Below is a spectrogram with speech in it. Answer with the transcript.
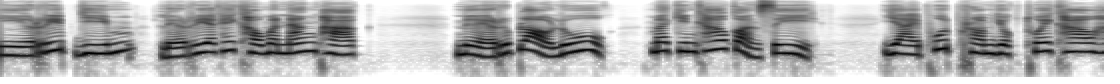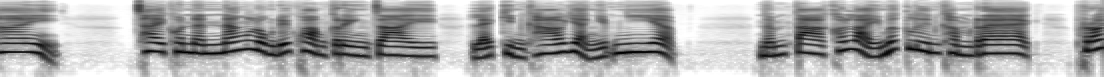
นีรีบยิ้มและเรียกให้เขามานั่งพัก เหนื่อยหรือเปล่าลูก มากินข้าวก่อนสิ ยายพูดพร้อมยกถ้วยข้าวให้ ชายคนนั้นนั่งลงด้วยความเกรงใจ และกินข้าวอย่างเงียบๆน้ำตาเขาไหลเมื่อกลืนคำแรก เพราะ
